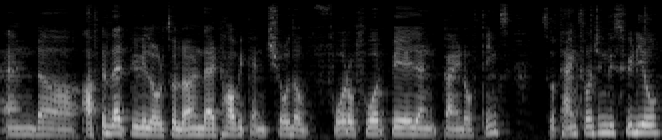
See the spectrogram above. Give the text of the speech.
And uh, after that we will also learn that how we can show the 404 page and kind of things. So thanks for watching this video.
